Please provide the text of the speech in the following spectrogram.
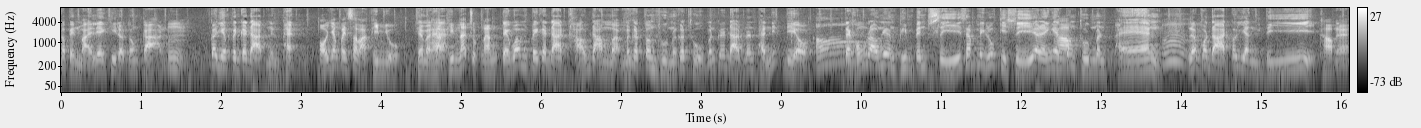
ก็เป็นหมายเลขที่เราต้องการอืม ก็ยังเป็นกระดาษหนึ่งแผ่น อ๋อ ยังเป็นสลากพิมพ์อยู่ใช่ไหมฮะแต่พิมพ์ณจุดนั้น แต่ว่ามันเป็นกระดาษขาวดำอะมันก็ต้นทุนมันก็ถูกมันกระดาษมันแผ่นนิดเดียว อ๋อแต่ของเราเนี่ยมันพิมพ์เป็นสีซับไม่รู้กี่สีอะไรเงี้ยครับต้นทุนมันแพง อืมแล้วกระดาษก็ยังดีครับ นะ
